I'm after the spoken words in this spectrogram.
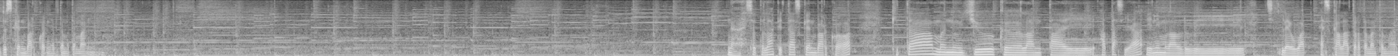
untuk scan barcode-nya teman-teman. Nah, setelah kita scan barcode, kita menuju ke lantai atas ya. Ini melalui lewat eskalator, teman-teman.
